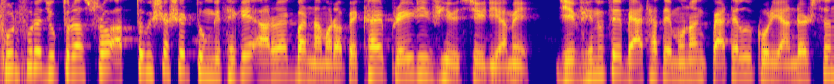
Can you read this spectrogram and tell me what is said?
ফুরফুরে যুক্তরাষ্ট্র আত্মবিশ্বাসের তুঙ্গে থেকে আরও একবার নামার অপেক্ষায় প্রেইরি ভিউ স্টেডিয়ামে, যে ভেন্যুতে ব্যাট হাতে মোনাং প্যাটেল, কোরি অ্যান্ডারসন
